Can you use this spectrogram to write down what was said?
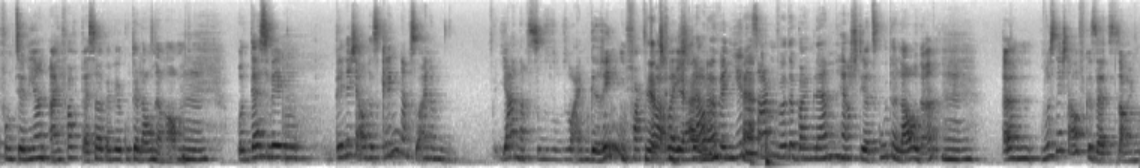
funktionieren einfach besser, wenn wir gute Laune haben. Und deswegen bin ich auch, das klingt nach so einem, ja, nach so, so, so einem geringen Faktor, Ja, aber ich glaube, ne? wenn jeder Ja. sagen würde, beim Lernen herrscht jetzt gute Laune, ähm, muss nicht aufgesetzt sein.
